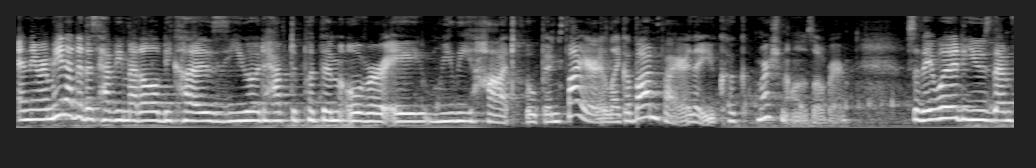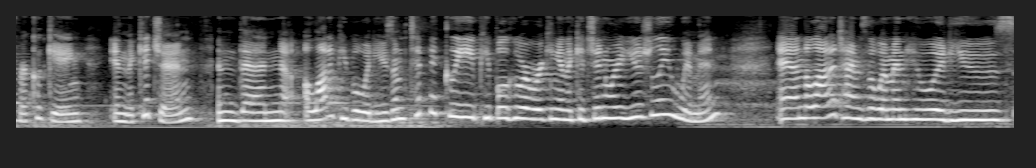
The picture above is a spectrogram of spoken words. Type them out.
And they were made out of this heavy metal because you would have to put them over a really hot open fire, like a bonfire that you cook marshmallows over. So they would use them for cooking in the kitchen, and then a lot of people would use them. Typically, people who are working in the kitchen were usually women. And a lot of times, the women who would use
